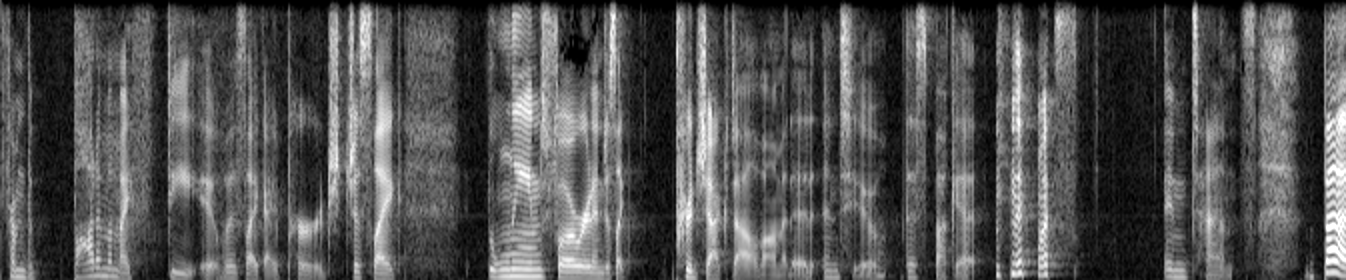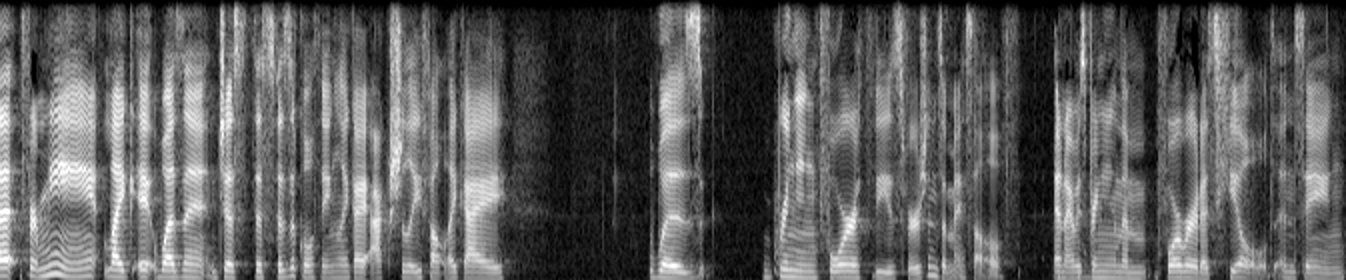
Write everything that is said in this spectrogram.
from the bottom of my feet it was like I purged just like leaned forward and just like projectile vomited into this bucket. it was intense. But for me, like it wasn't just this physical thing. Like I actually felt like I was bringing forth these versions of myself and I was bringing them forward as healed and saying,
